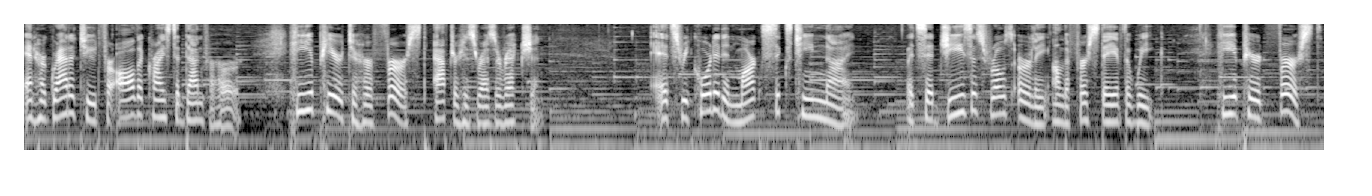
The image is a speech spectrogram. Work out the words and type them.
and her gratitude for all that Christ had done for her, he appeared to her first after his resurrection. It's recorded in Mark 16 9. It said, Jesus rose early on the first day of the week. He appeared first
